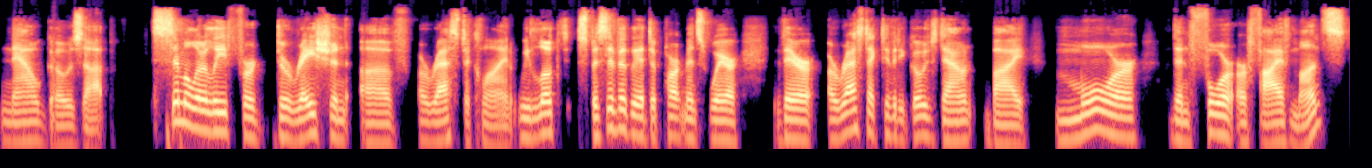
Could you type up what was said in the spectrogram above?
now goes up. Similarly, for duration of arrest decline, we looked specifically at departments where their arrest activity goes down by more than four or five months.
